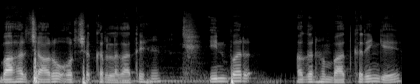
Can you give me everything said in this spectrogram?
बाहर चारों ओर चक्कर लगाते हैं। इन पर अगर हम बात करेंगे,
